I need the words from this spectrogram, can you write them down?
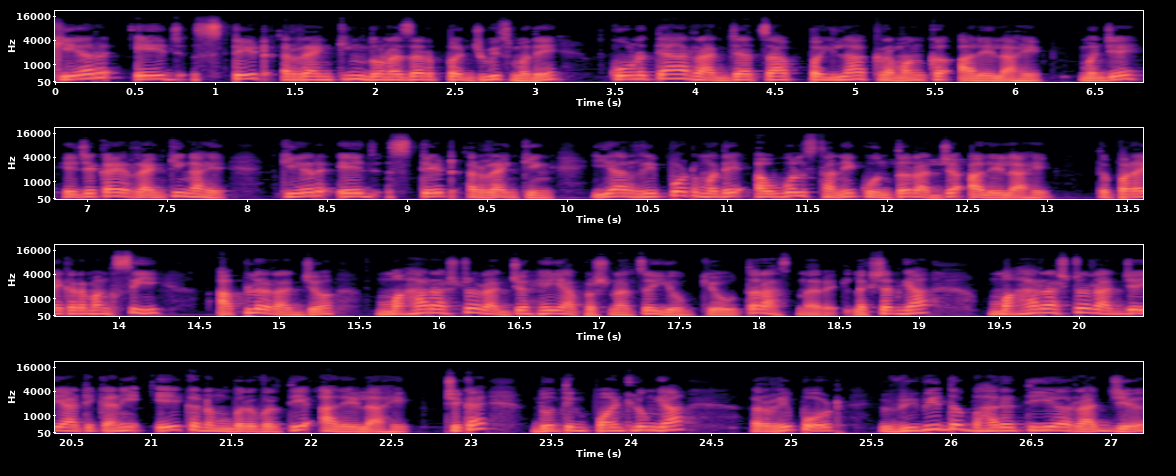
केअर एज स्टेट रँकिंग दोन हजार पंचवीसमध्ये कोणत्या राज्याचा पहिला क्रमांक आलेला आहे? म्हणजे हे जे काही रँकिंग आहे केअर एज स्टेट रँकिंग या रिपोर्टमध्ये अव्वल स्थानी कोणतं राज्य आलेलं आहे? तर पर्याय क्रमांक सी आपलं राज्य महाराष्ट्र राज्य हे या प्रश्नाचं योग्य उत्तर असणार आहे. लक्षात घ्या महाराष्ट्र राज्य या ठिकाणी एक नंबरवरती आलेलं आहे. ठीक आहे? दोन तीन पॉईंट लिहून घ्या. रिपोर्ट विविध भारतीय राज्य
